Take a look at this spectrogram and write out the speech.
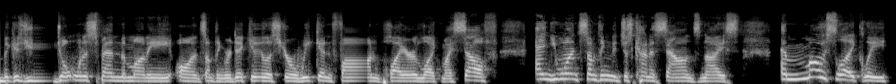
because you don't want to spend the money on something ridiculous. You're a weekend fun player like myself, and you want something that just kind of sounds nice. And most likely,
